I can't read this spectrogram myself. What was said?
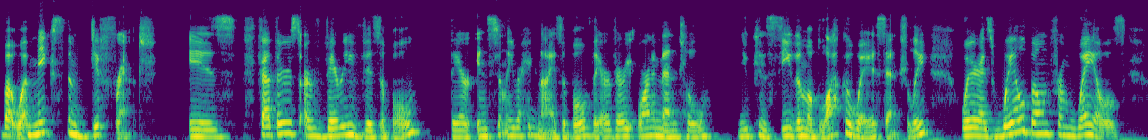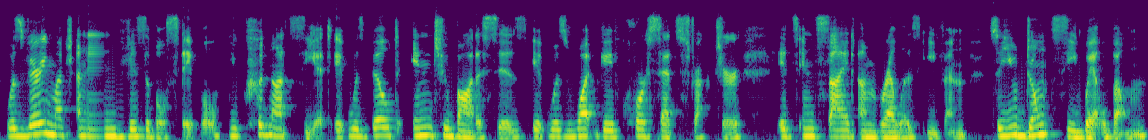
But what makes them different is feathers are very visible. They are instantly recognizable. They are very ornamental. You can see them a block away, essentially. Whereas whalebone from whales was very much an invisible staple. You could not see it. It was built into bodices. It was what gave corset structure. It's inside umbrellas, even. So you don't see whalebone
